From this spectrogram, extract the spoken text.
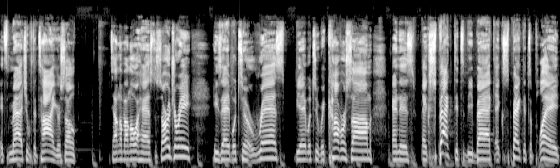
its match with the Tigers. So Tagovailoa has the surgery. He's able to rest, be able to recover some, and is expected to be back, expected to play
